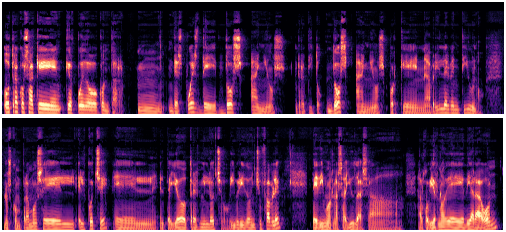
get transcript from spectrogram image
Otra cosa que, os puedo contar. Mm, después de dos años, repito, dos años, porque en abril del 21 nos compramos el, coche, el, el, Peugeot 3008 híbrido enchufable, pedimos las ayudas al gobierno de, de Aragón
